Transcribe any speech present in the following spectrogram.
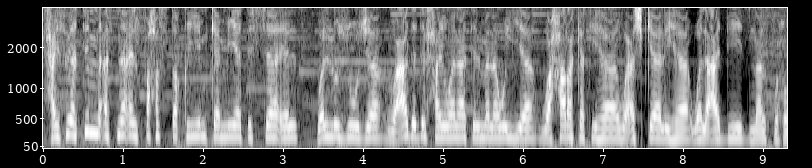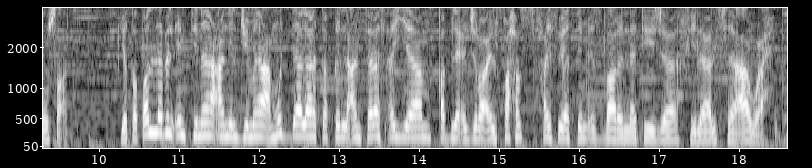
حيث يتم أثناء الفحص تقييم كمية السائل واللزوجة وعدد الحيوانات المنوية وحركتها وأشكالها والعديد من الفحوصات. يتطلب الامتناع عن الجماع مدة لا تقل عن ثلاث أيام قبل إجراء الفحص حيث يتم إصدار النتيجة خلال ساعة واحدة.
